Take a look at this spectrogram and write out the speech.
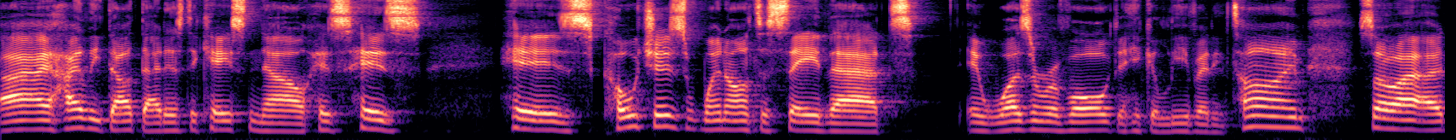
I highly doubt that is the case. Now his his his coaches went on to say that it wasn't revoked and he could leave any time. So I,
